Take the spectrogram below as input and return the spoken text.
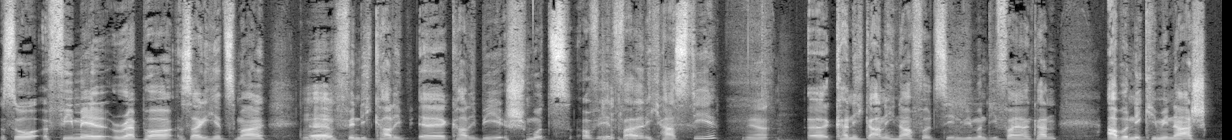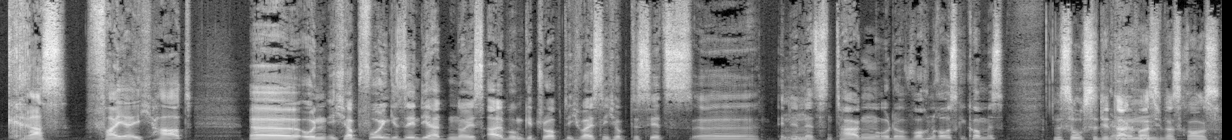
so Female Rapper, sage ich jetzt mal, äh, Mhm. finde ich Cardi, äh, Cardi B Schmutz auf jeden Fall. Ich hasse die. ja. Äh, kann ich gar nicht nachvollziehen, wie man die feiern kann. Aber Nicki Minaj, krass, feiere ich hart. Äh, und ich habe vorhin gesehen, die hat ein neues Album gedroppt. Ich weiß nicht, ob das jetzt äh, in Mhm. den letzten Tagen oder Wochen rausgekommen ist. Dann suchst du dir da Ähm, quasi was raus.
